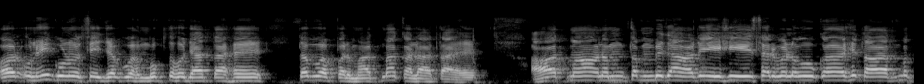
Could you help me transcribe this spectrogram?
और उन्हीं गुणों से जब वह मुक्त हो जाता है, तब वह परमात्मा कहलाता है। आत्मान तम विजादेशी सर्वलोक हितात्मक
